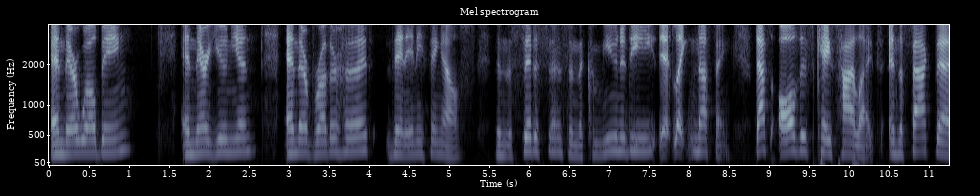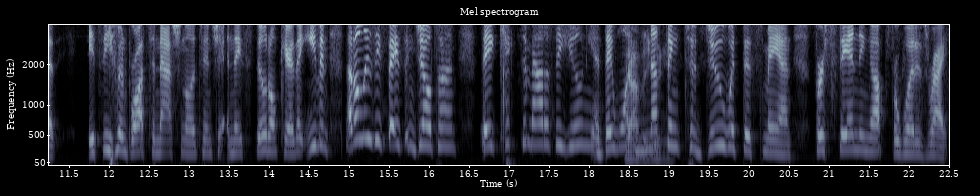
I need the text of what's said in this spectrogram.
and their well being. And their union and their brotherhood than anything else, than the citizens and the community, it, like nothing. That's all this case highlights. And the fact that it's even brought to national attention and they still don't care. They even, not only is he facing jail time, they kicked him out of the union. They want the nothing union. to do with this man for standing up for what is right.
